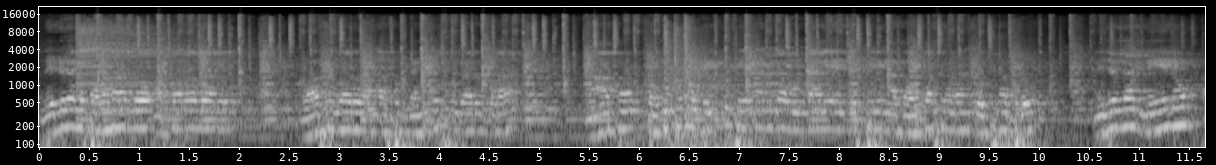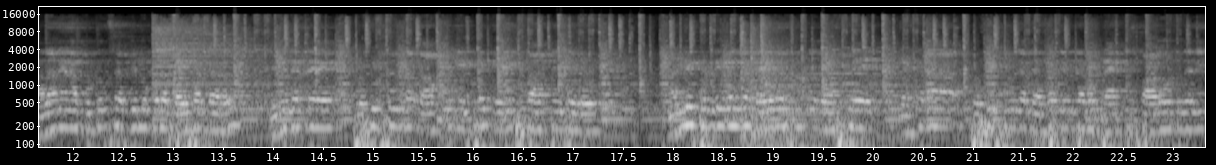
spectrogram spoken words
రెండు వేల పదహారులో అప్పారావు గారు వాసు గారు అన్నప్పుడు అప్పుడు వెంకటేశ్వర గారు కూడా నాకు చదువుకున్న వ్యక్తి చైర్మన్గా ఉండాలి అని చెప్పి నిజంగా నేను అలానే నా కుటుంబ సభ్యులు కూడా భయపడ్డారు. ఎందుకంటే ప్రొఫెషనల్గా డాక్టర్ ఎప్పుడే కెరీర్ స్టార్ట్ చేశాడు మళ్ళీ పొలిటికల్గా డైవర్షన్గా వస్తే ఎక్కడ ప్రొఫెషనల్గా దెబ్బతింటాడో ప్రాక్టీస్ పాడవుతుందని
